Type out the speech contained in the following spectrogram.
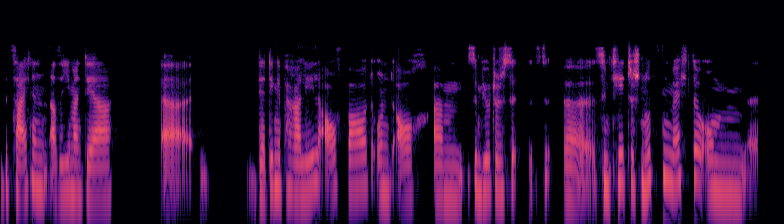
bezeichnen, also jemand, der äh, der Dinge parallel aufbaut und auch ähm, symbiotisch, äh, synthetisch nutzen möchte, um äh,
